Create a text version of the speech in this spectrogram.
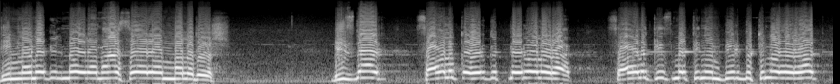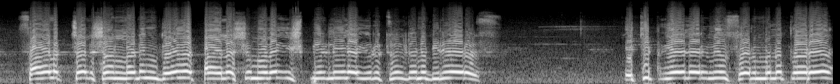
dinlenebilme olanağı sağlanmalıdır. Bizler sağlık örgütleri olarak sağlık hizmetinin bir bütün olarak sağlık çalışanlarının görev paylaşımı ve işbirliğiyle yürütüldüğünü biliyoruz. Ekip üyelerinin sorumlulukları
